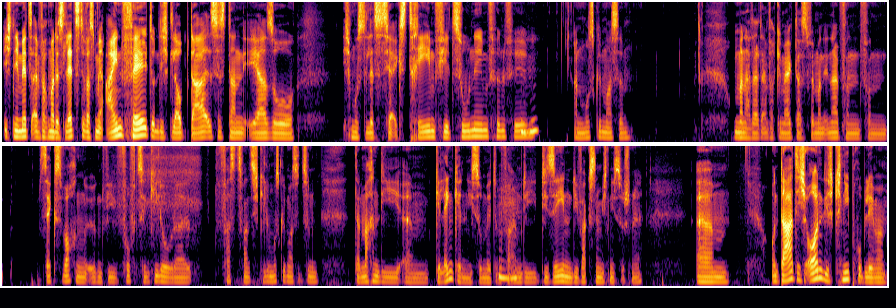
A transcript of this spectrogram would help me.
ich nehme jetzt einfach mal das Letzte, was mir einfällt. Und ich glaube, da ist es dann eher so, ich musste letztes Jahr extrem viel zunehmen für einen Film Mhm. an Muskelmasse. Und man hat halt einfach gemerkt, dass wenn man innerhalb von, von sechs Wochen irgendwie 15 Kilo oder fast 20 Kilo Muskelmasse zunimmt, dann machen die ähm, Gelenke nicht so mit und vor Mhm. allem die, die Sehnen, die wachsen nämlich nicht so schnell. Ähm, und da hatte ich ordentlich Knieprobleme.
